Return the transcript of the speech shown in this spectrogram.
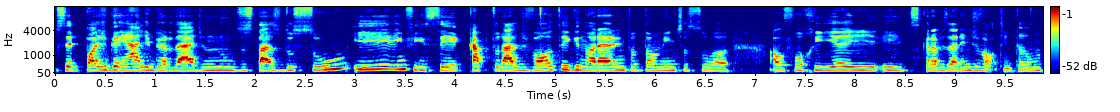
você pode ganhar a liberdade num dos estados do sul e, enfim, ser capturado de volta e ignorarem totalmente a sua alforria e, e te escravizarem de volta. Então,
